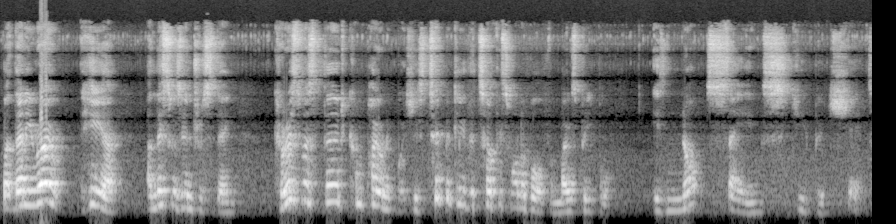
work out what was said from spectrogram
But then he wrote here, and this was interesting. Charisma's third component, which is typically the toughest one of all for most people, is not saying stupid shit.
